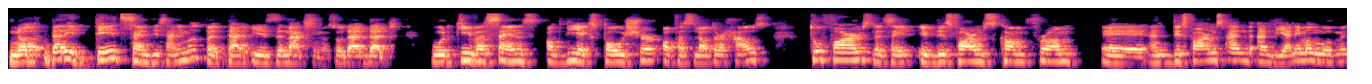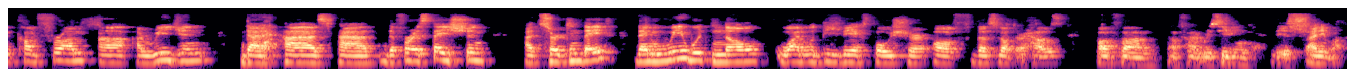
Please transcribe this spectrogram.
Not that it did send these animals, but that is the maximum. So that, that would give a sense of the exposure of a slaughterhouse to farms. Let's say if these farms come from, uh, and these farms and, and the animal movement come from uh, a region that has had deforestation at certain date, then we would know what would be the exposure of the slaughterhouse of, um, of uh, receiving this animal.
